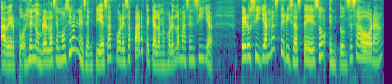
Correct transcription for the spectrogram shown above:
a ver, ponle nombre a las emociones, empieza por esa parte, que a lo mejor es la más sencilla. Pero si ya masterizaste eso, entonces ahora...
